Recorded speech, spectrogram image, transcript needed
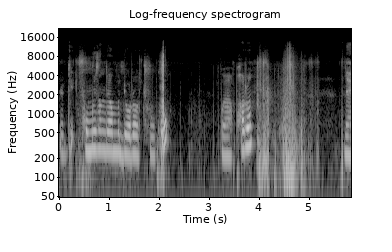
이렇게 보물상자 한번 열어주고 뭐야, 8원? 네.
